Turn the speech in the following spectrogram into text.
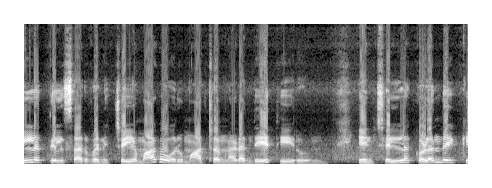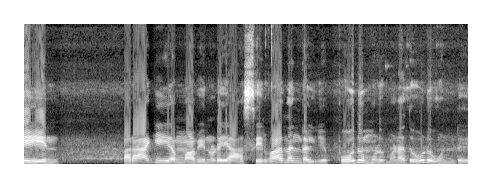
இல்லத்தில் சர்வ நிச்சயமாக ஒரு மாற்றம் நடந்தே தீரும். என் செல்ல குழந்தைக்கு என் பராகி அம்மாவினுடைய ஆசீர்வாதங்கள் எப்போது முழு மனதோடு உண்டு.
